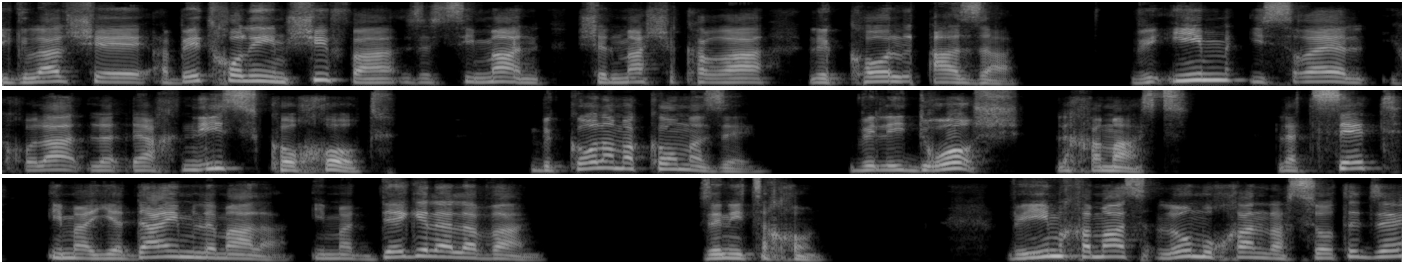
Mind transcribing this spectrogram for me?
בגלל שהבית חולים שיפא זה סימן של מה שקרה לכל עזה. ואם ישראל יכולה להכניס כוחות בכל המקום הזה ולדרוש לחמאס לצאת עם הידיים למעלה, עם הדגל הלבן, זה ניצחון. ואם חמאס לא מוכן לעשות את זה,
